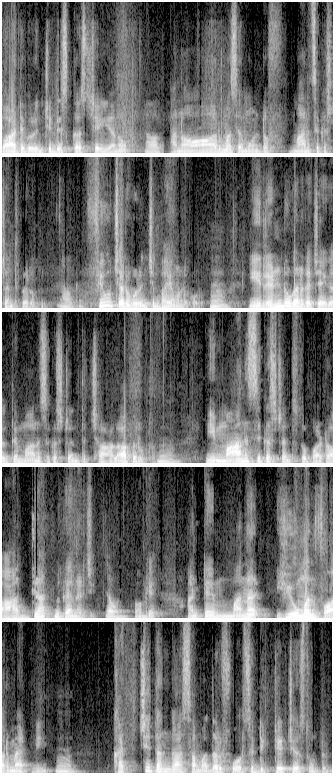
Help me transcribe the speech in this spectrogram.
వాటి గురించి డిస్కస్ చెయ్యను. ఓకే. అనార్మస్ అమౌంట్ ఆఫ్ మానసిక స్ట్రెంత్ పెరుగుతుంది. ఫ్యూచర్ గురించి భయం ఉండకూడదు. ఈ రెండు గనక చేయగలిగితే మానసిక స్ట్రెంత్ చాలా పెరుగుతుంది. ఈ మానసిక స్ట్రెంగ్త్తో పాటు ఆధ్యాత్మిక ఎనర్జీ ఓకే? అంటే మన హ్యూమన్ ఫార్మాట్ని ఖచ్చితంగా సమ్ అదర్ ఫోర్స్ డిక్టేట్ చేస్తూ ఉంటుంది.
